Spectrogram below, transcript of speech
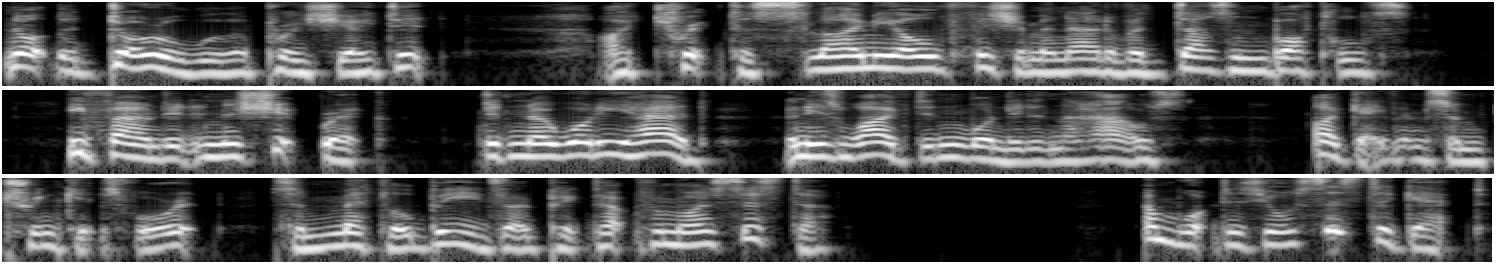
Not that Dorrel will appreciate it. I tricked a slimy old fisherman out of a dozen bottles. He found it in a shipwreck didn't know what he had, and his wife didn't want it in the house. I gave him some trinkets for it, some metal beads I'd picked up from my sister. And what does your sister get?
